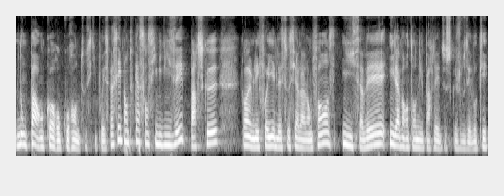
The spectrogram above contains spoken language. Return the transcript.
non pas encore au courant de tout ce qui pouvait se passer, mais en tout cas sensibilisé parce que quand même les foyers de l'aide sociale à l'enfance, il savait, il avait entendu parler de ce que je vous évoquais,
